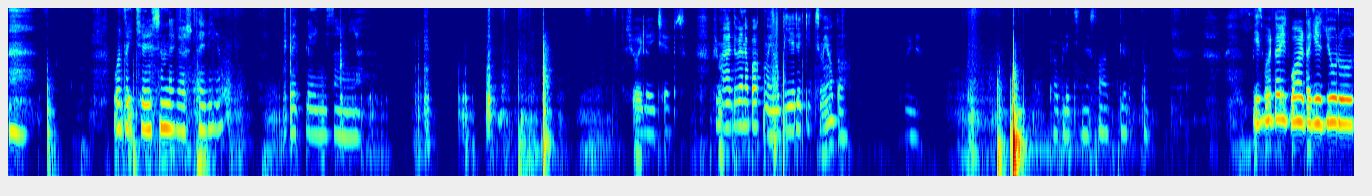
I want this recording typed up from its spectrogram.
Burada içerisinde göstereyim. Bekleyin bir saniye. Şöyle içerisi. Şu merdivene bakmayın. O bir yere gitmiyor da. Aynen. Tablet yine sabitledim. Tamam. Biz buradayız bu arada geziyoruz.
